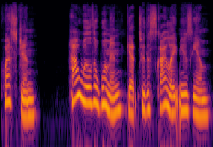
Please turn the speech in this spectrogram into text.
Question How will the woman get to the Skylight Museum?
